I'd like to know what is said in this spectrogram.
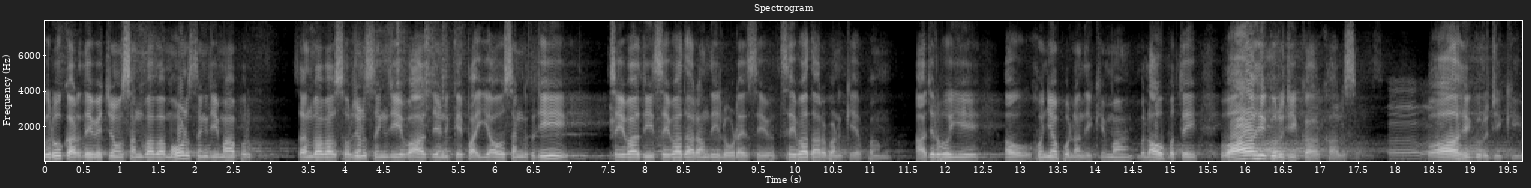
ਗੁਰੂ ਘਰ ਦੇ ਵਿੱਚੋਂ ਸੰਤ ਬਾਬਾ ਮੋਹਨ ਸਿੰਘ ਜੀ ਮਹਾਂਪੁਰਖ, ਸੰਤ ਬਾਬਾ ਸੁਰਜਣ ਸਿੰਘ ਜੀ ਆਵਾਜ਼ ਦੇਣ ਕੇ ਭਾਈ ਆਓ ਸੰਗਤ ਜੀ ਸੇਵਾ ਦੀ ਸੇਵਾਦਾਰਾਂ ਦੀ ਲੋੜ ਹੈ, ਸੇਵ- ਸੇਵਾਦਾਰ ਬਣ ਕੇ ਆਪਾਂ ਹਾਜ਼ਰ ਹੋਈਏ। ਆਓ ਹੋਈਆਂ ਪੁੱਲਾਂ ਦੀ ਖਿਮਾ ਬੁਲਾਓ ਪਤੇ। ਵਾਹਿਗੁਰੂ ਜੀ ਕਾ ਖਾਲਸਾ। ਵਾਹਿਗੁਰੂ ਜੀ ਕੀ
